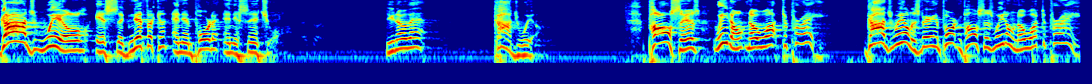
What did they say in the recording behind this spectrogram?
God's will is significant and important and essential. Do you know that? God's will. Paul says we don't know what to pray. God's will is very important. Paul says we don't know what to pray.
